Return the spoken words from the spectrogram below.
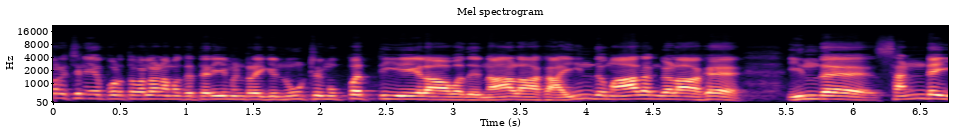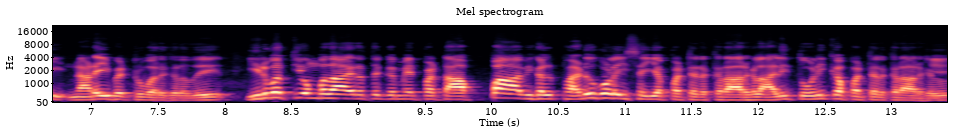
பிரச்சனையை பொறுத்தவரை நமக்கு தெரியும் இன்றைக்கு நூற்றி முப்பத்தி ஏழாவது நாளாக ஐந்து மாதங்களாக இந்த சண்டை நடைபெற்று வருகிறது. இருபத்தி ஒன்பதாயிரத்துக்கு மேற்பட்ட அப்பாவிகள் படுகொலை செய்யப்பட்டிருக்கிறார்கள் அழித்தொழிக்கப்பட்டிருக்கிறார்கள்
